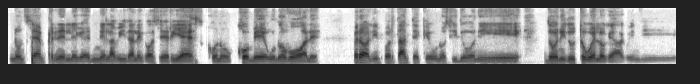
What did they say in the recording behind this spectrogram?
non sempre nelle, nella vita le cose riescono come uno vuole, però l'importante è che uno si doni, doni tutto quello che ha, quindi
